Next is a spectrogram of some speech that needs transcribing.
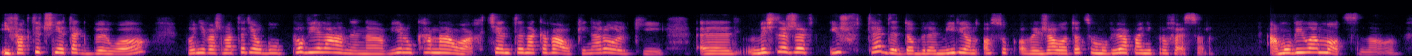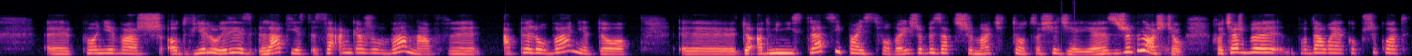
i faktycznie tak było, ponieważ materiał był powielany na wielu kanałach, cięty na kawałki, na rolki. Y, Myślę, że już wtedy dobre milion osób obejrzało to, co mówiła pani profesor. A mówiła mocno, y, ponieważ od wielu lat jest, zaangażowana w apelowanie do, y, do administracji państwowej, żeby zatrzymać to, co się dzieje z żywnością. Chociażby podała jako przykład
